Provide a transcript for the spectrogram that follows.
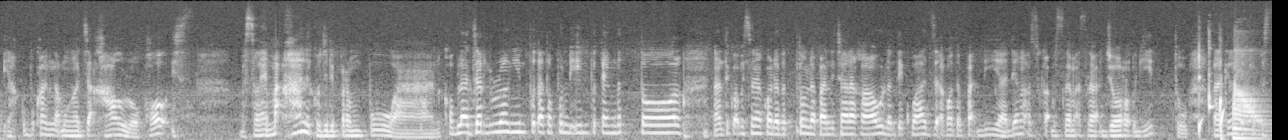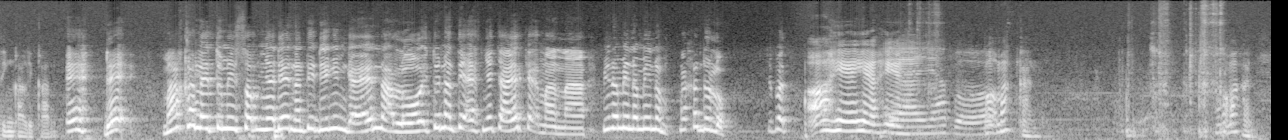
Ya aku bukan nggak mau ngajak kau loh. Kok Selemak kali kau jadi perempuan. Kau belajar dulu nginput ataupun diinput yang betul. Nanti kok misalnya kau udah betul udah pandai cara kau, nanti kau ajak kau tempat dia. Dia nggak suka selemak-selemak jorok gitu. Lagi kau pesting kali kan. Eh, Dek, makanlah itu misopnya, Dek. Nanti dingin nggak enak loh. Itu nanti esnya cair kayak mana? Minum, minum, minum. Makan dulu. Cepet. Oh iya iya iya. Iya, iya, Bu. Mau makan? Mau makan?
